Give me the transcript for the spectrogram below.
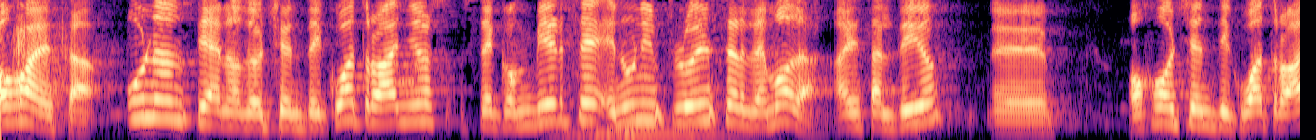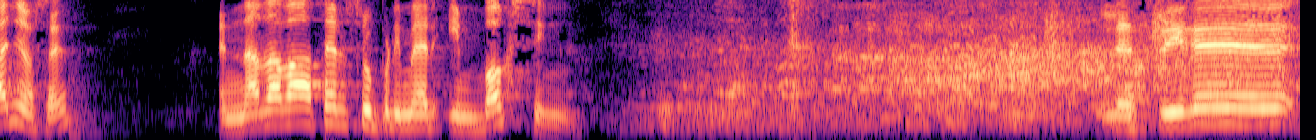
Ojo a esta. Un anciano de 84 años se convierte en un influencer de moda. Ahí está el tío. Eh, ojo, 84 años, ¿eh? En nada va a hacer su primer unboxing. Le sigue...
